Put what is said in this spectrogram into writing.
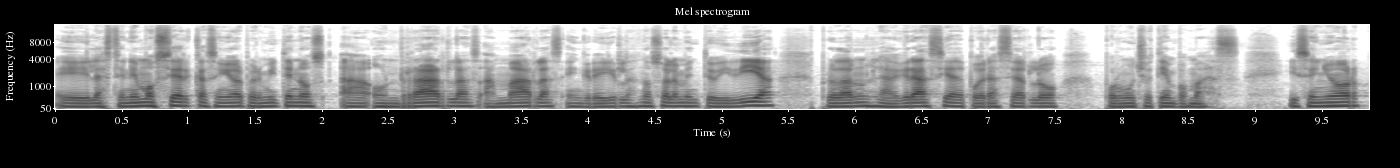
eh, las tenemos cerca, Señor, permítenos honrarlas, amarlas, engreírlas, no solamente hoy día, pero darnos la gracia de poder hacerlo por mucho tiempo más. Y Señor,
